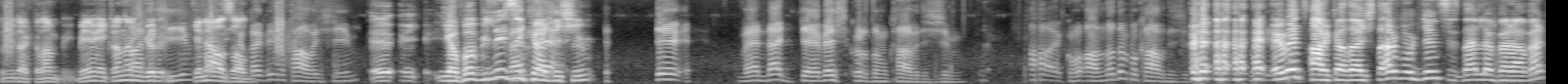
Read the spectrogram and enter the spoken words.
Dur bir dakika lan. Benim ekranın gör Kardeşim, gene azaldı. Mı kardeşim? E, e, yapabilirsin Ben de- kardeşim. C ben de C5 kurdum kardeşim. Anladın mı kardeşim? evet arkadaşlar bugün sizlerle beraber.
